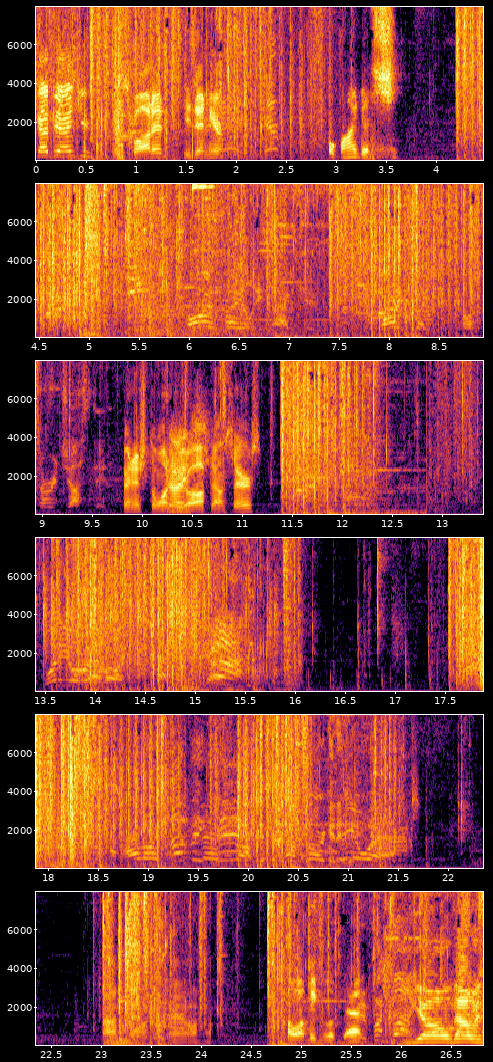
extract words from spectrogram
Guy behind you. Been spotted. He's in here. Oh, behind us. Fire sale is active. Fire station costs are adjusted. Finished the one Nice. you off downstairs. One of your allies. Ah! Allies using air. Be aware. I'm walking down. Oh, I'm being looked at. Yo, that was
